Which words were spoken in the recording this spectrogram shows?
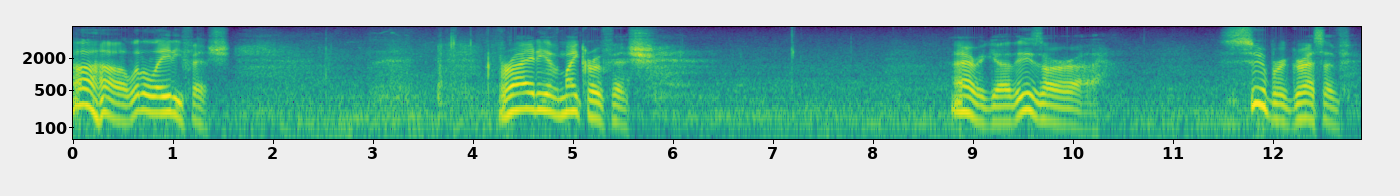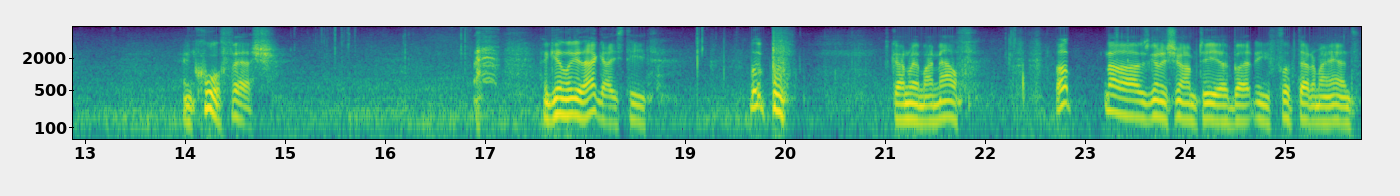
Oh, little ladyfish. Variety of microfish. There we go. These are uh, super aggressive and cool fish. Again, look at that guy's teeth. Look, it's got him in my mouth. Oh, no, I was going to show him to you, but he flipped out of my hands.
